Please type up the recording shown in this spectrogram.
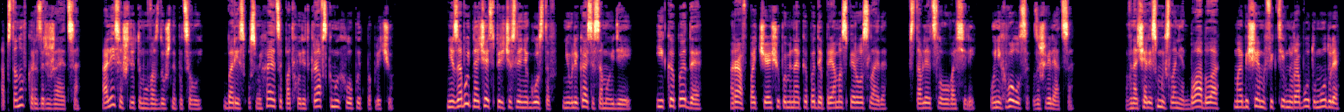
Обстановка разряжается. Олеся шлет ему воздушный поцелуй. Борис усмехается, подходит к Кравскому и хлопает по плечу. «Не забудь начать с перечисления ГОСТов, не увлекайся самой идеей. И КПД. Раф, почаще упоминай КПД прямо с первого слайда», — вставляет слово Василий. «У них волосы зашевелятся». Вначале смысла нет, бла-бла. Мы обещаем эффективную работу модуля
